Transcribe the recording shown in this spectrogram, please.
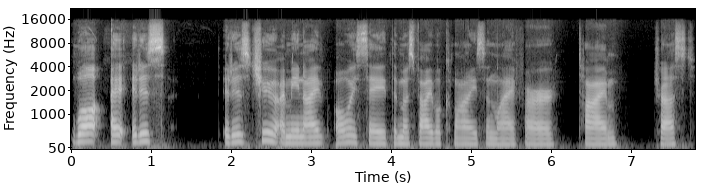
Well, I, it is, it is true. I mean, I always say the most valuable commodities in life are time, trust,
